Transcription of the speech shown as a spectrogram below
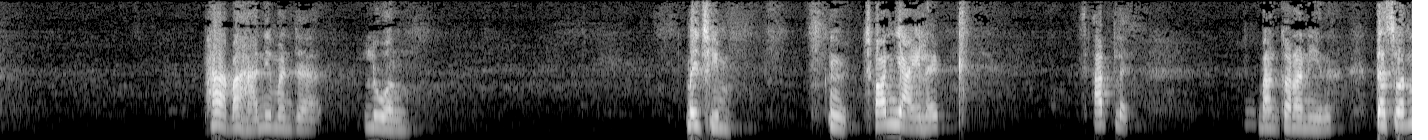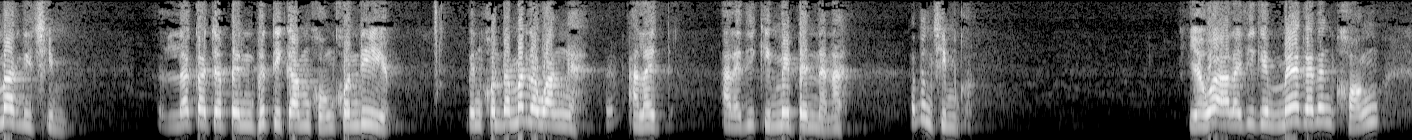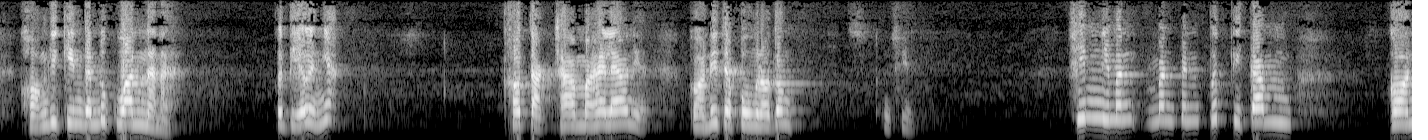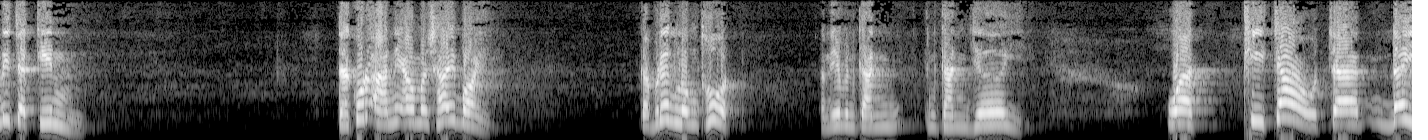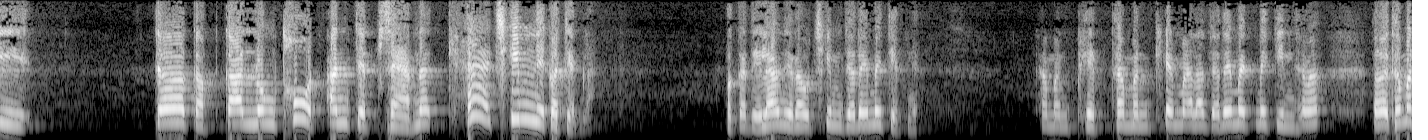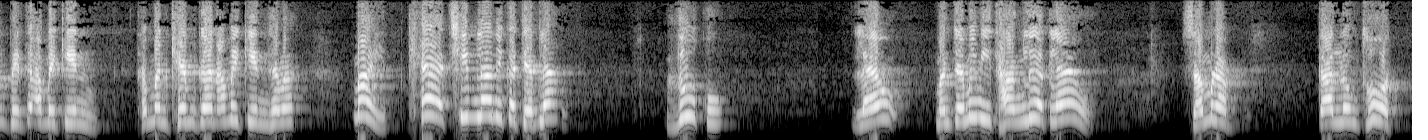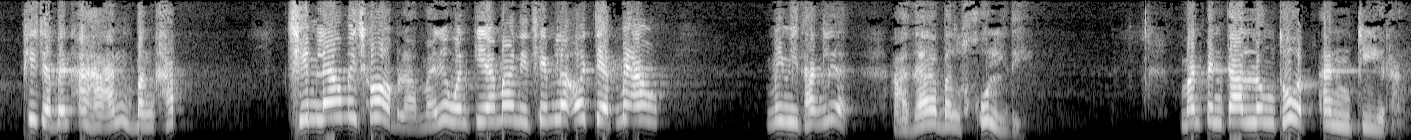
ภาพอาหารนี่มันจะลวง ไม่ชิม ช้อนใหญ่เลยชัดเลย บางกรณีนะ แต่ส่วนมากนี่ชิม แล้วก็จะเป็นพฤติกรรมของคนที่ เป็นคนระมัดระวังไงอะไรอะไรที่กินไม่เป็นน่ะนะก็ต้องชิมก่อนอย่าว่าอะไรที่กินแม้กระทั่งของของที่กินกันทุกวันน่ะนะก๋วยเตี๋ยวอย่างเงี้ยเขาตักชามมาให้แล้วเนี่ย ก่อนที่จะปรุงเราต้องต้องชิม ชิมนี่มันมันเป็นพฤติกรรมก่อนที่จะกิน แต่กุรอานนี่เอามาใช้บ่อย กับเรื่องลงโทษ อันนี้เป็นการเป็นการเย้ยว่าที่เจ้าจะได้เจอกับการลงโทษอันเจ็บแสบนะ แค่ชิมเนี่ยก็เจ็บละปกติแล้วนี่เราชิมจะได้ไม่เจ็บไงถ้ามันเผ็ดถ้ามันเค็มเราจะได้ไม่ไม่กินใช่ไหมเออถ้ามันเผ็ดก็เอาไม่กิน ถ้ามันเค็มเกินเอาไม่กินใช่ไหม ไม่แค่ชิมแล้วนี่ก็เจ็บแล้วดูกูแล้วมันจะไม่มีทางเลือกแล้วสำหรับการลงโทษที่จะเป็นอาหารบังคับ ชิมแล้วไม่ชอบหรอหมายถึงวันเกียร์มานี่ชิมแล้วโอ้เจ็บไม่เอา ไม่มีทางเลือกอาซาบัลคุลดี มันเป็นการลงโทษอันจีรัง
